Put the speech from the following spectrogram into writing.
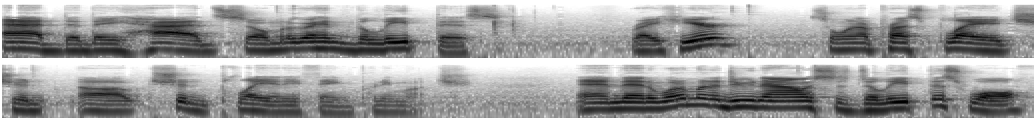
ad that they had. So I'm going to go ahead and delete this right here. So when I press play, it should, uh, shouldn't play anything pretty much. And then what I'm going to do now is just delete this wall.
